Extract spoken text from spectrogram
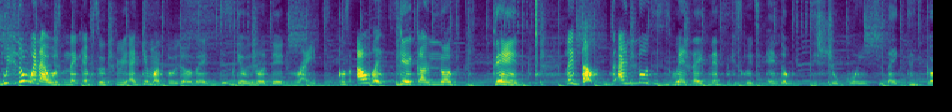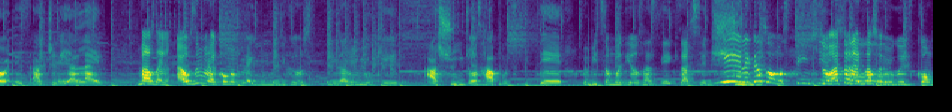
we, you know, when I was in like episode three, I came and told you I was like, this girl is not dead, right? Because I was like, this girl cannot be dead. Like that, I know this is when like Netflix is going to end up this show going to like this girl is actually alive. But I was like, I was even like coming up with like the ridiculous thing that maybe okay, our shoe just happened to be there. Maybe somebody else has the exact same shoe. Yeah, like that's what I was thinking. So I thought like that's where they were going to come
